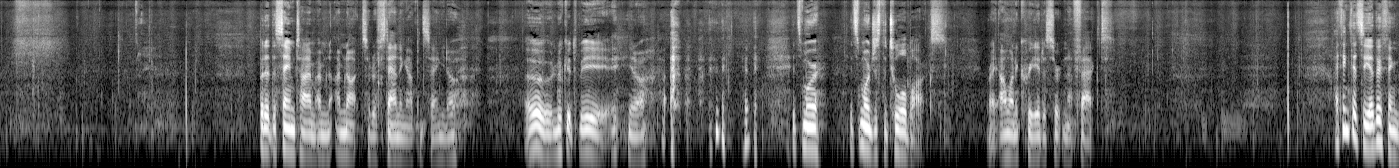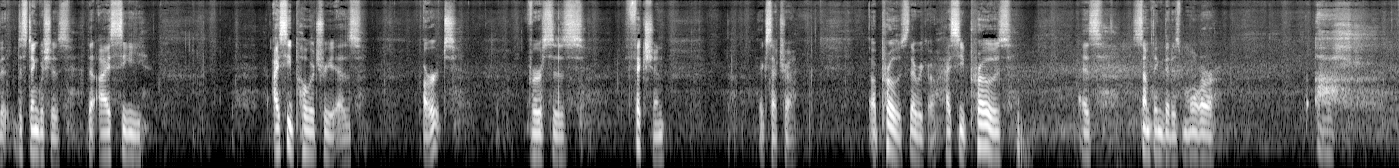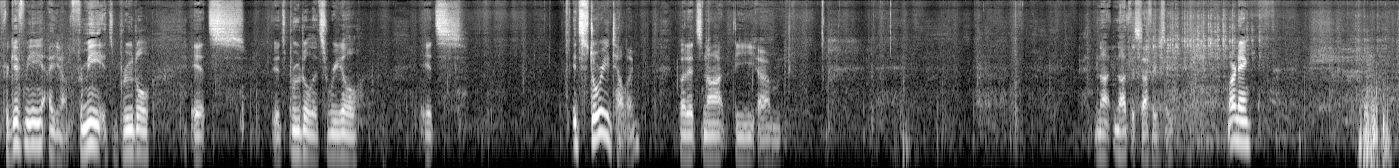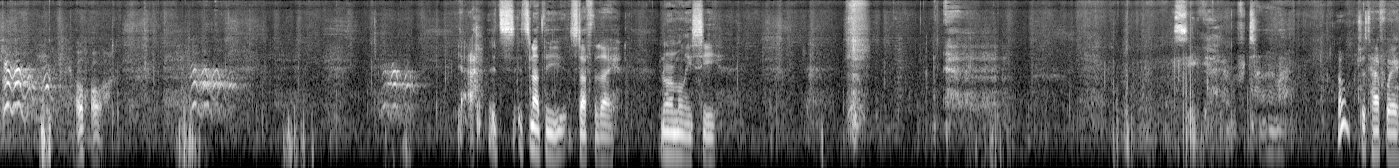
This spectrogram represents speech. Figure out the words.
But at the same time, I'm I'm not sort of standing up and saying, you know, oh look at me, you know. it's more it's more just the toolbox, right? I want to create a certain effect. I think that's the other thing that distinguishes that I see I see poetry as art versus fiction, etc. Uh, prose, there we go. I see prose as something that is more. Uh, forgive me, I, you know. For me, it's brutal. It's it's brutal. It's real. It's it's storytelling, but it's not the um, not not the stuff. Morning. Yeah, it's it's not the stuff that I normally see. Oh, just halfway.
